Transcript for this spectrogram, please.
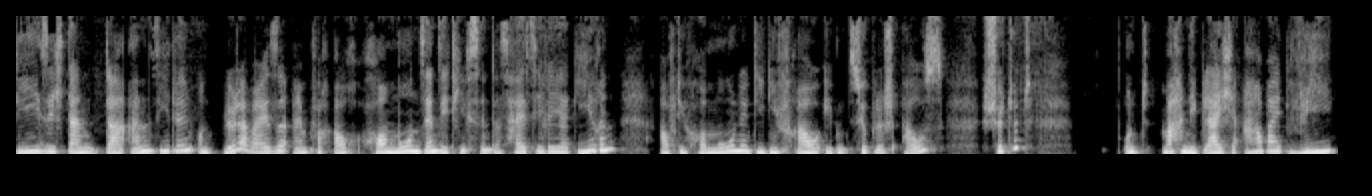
die sich dann da ansiedeln und blöderweise einfach auch hormonsensitiv sind. Das heißt, sie reagieren auf die Hormone, die die Frau eben zyklisch ausschüttet und machen die gleiche Arbeit wie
